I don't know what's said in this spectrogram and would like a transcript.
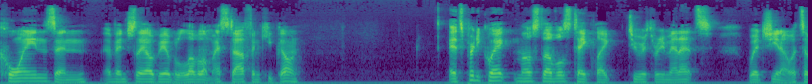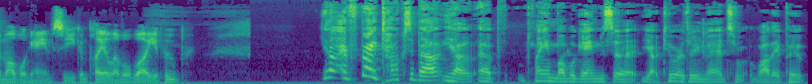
coins, and eventually I'll be able to level up my stuff and keep going. It's pretty quick. Most levels take like two or three minutes, which, you know, it's a mobile game, so you can play a level while you poop. You know, everybody talks about you know uh, playing mobile games, uh, you know, two or three minutes while they poop.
